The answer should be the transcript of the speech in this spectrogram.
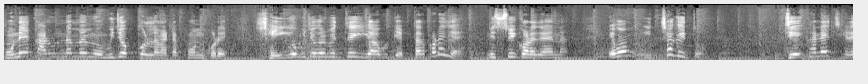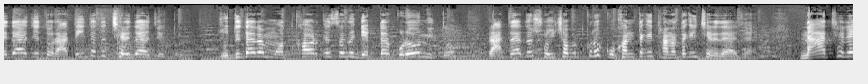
ফোনে কারুর নামে আমি অভিযোগ করলাম একটা ফোন করে। সেই অভিযোগের ভিত্তিতে কাউকে গ্রেপ্তার করা যায়? নিশ্চয়ই করা যায় না। এবং ইচ্ছাকৃত যেখানে ছেড়ে দেওয়া যেত, রাতেই তাদের ছেড়ে দেওয়া যেত। যদি তারা মদ খাওয়ার কেস তাদের গ্রেপ্তার করেও নিত, রাতে রাতে শৈশবত করে ওখান থেকেই থানা থেকেই ছেড়ে দেওয়া যায়। না ছেড়ে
